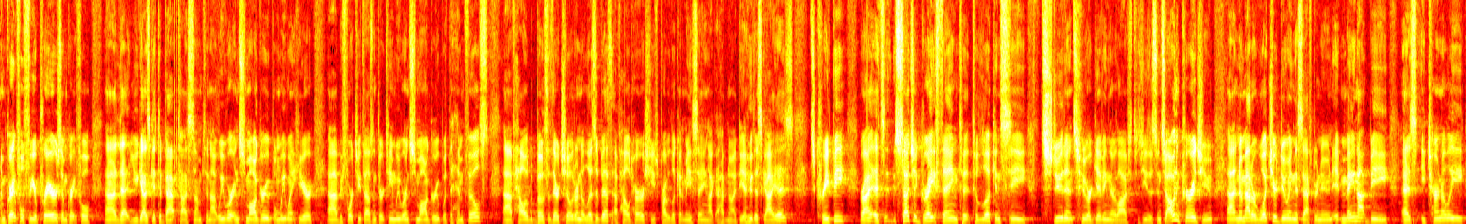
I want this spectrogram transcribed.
I'm grateful for your prayers. I'm grateful uh, that you guys get to baptize some tonight. We were in small group when we went here uh, before 2013. We were in small group with the Hemphills. I've held both of their children, Elizabeth. I've held her. She's probably looking at me saying, like, I have no idea who this guy is. It's creepy, right? It's such a great thing to, to look and see students who are giving their lives to Jesus. And so I would encourage you, uh, no matter what you're doing this afternoon, it may not be as eternally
